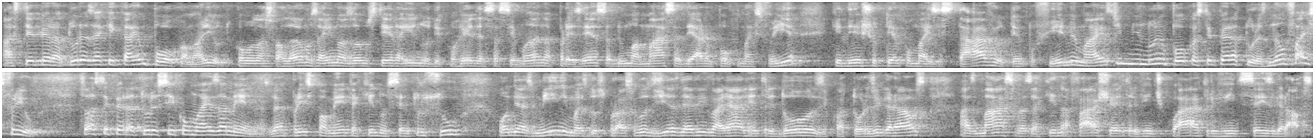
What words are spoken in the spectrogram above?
As temperaturas é que caem um pouco, Amarildo. Como nós falamos, aí nós vamos ter aí no decorrer dessa semana a presença de uma massa de ar um pouco mais fria, que deixa o tempo mais estável, o tempo firme, mas diminui um pouco as temperaturas. Não faz frio, só as temperaturas ficam mais amenas, né? principalmente aqui no centro-sul, onde as mínimas dos próximos dias devem variar entre 12 e 14 graus, as máximas aqui na faixa entre 24 e 26 graus.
